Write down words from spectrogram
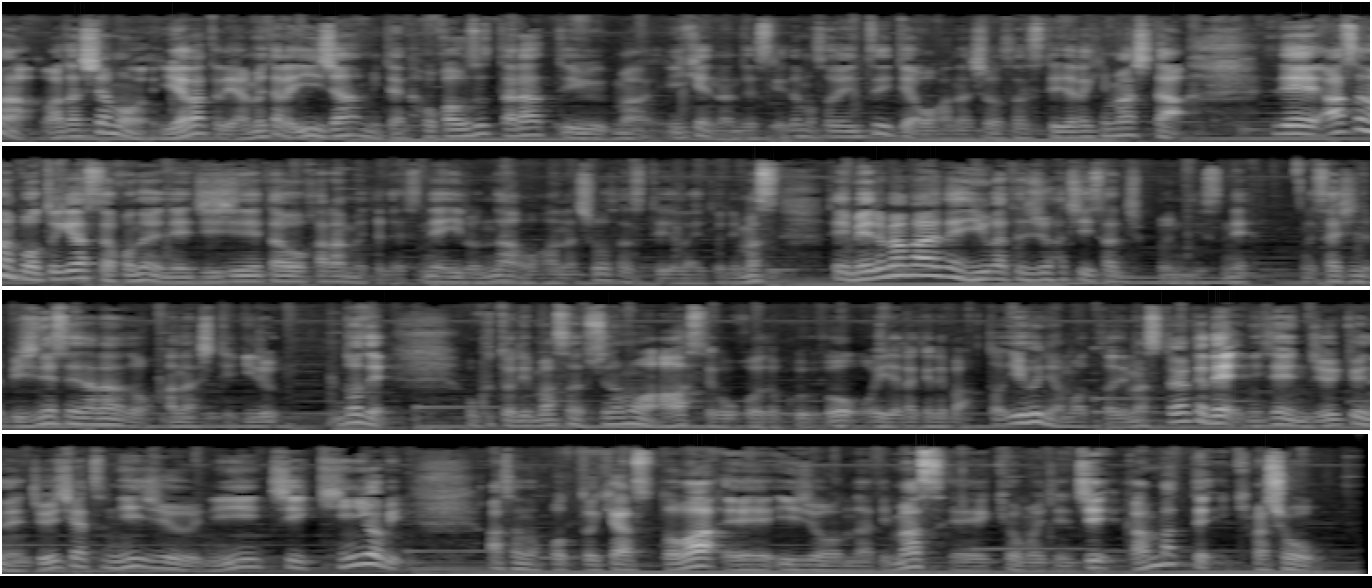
まあ、私はもう嫌だったらやめたらいいじゃんみたいな、他を移ったらっていう、まあ、意見なんですけども、それについてお話をさせていただきました。で、朝のポッドキャストはこのようにね、時事ネタを絡めてですね、いろんなお話をさせていただいております。で、メルマガはね、夕方18時30分にですね、最新のビジネスネタなどを話しているので、送っておりますので、そちらも合わせてご購読をいただければというふうに思っております。というわけで、2019年11月22日金曜日、朝ののポッドキャストは、えー、以上になります、えー、今日も一日頑張っていきましょう。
